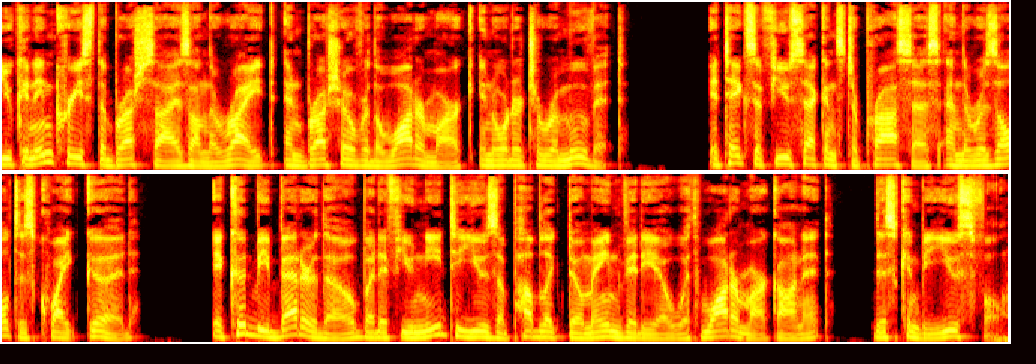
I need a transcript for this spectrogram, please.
You can increase the brush size on the right and brush over the watermark in order to remove it. It takes a few seconds to process and the result is quite good. It could be better though, but if you need to use a public domain video with watermark on it, this can be useful.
